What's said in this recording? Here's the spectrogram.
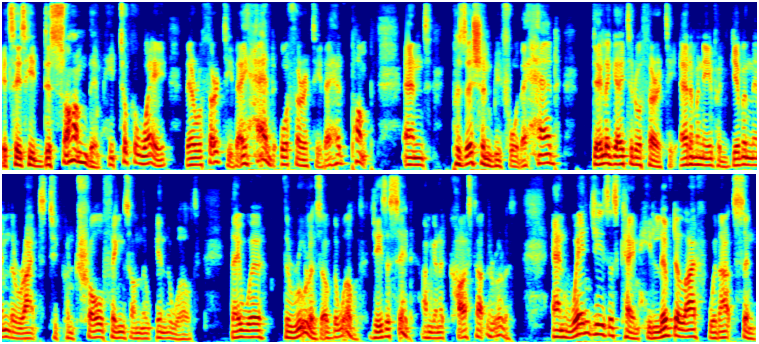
It says he disarmed them. He took away their authority. They had authority. They had pomp and position before. They had delegated authority. Adam and Eve had given them the right to control things the, in the world. They were the rulers of the world. Jesus said, I'm going to cast out the rulers. And when Jesus came, he lived a life without sin.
